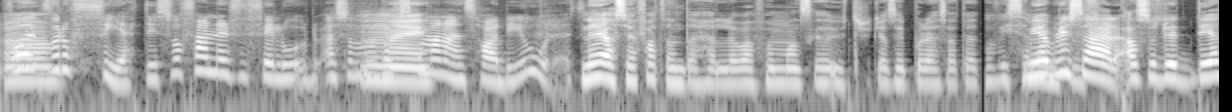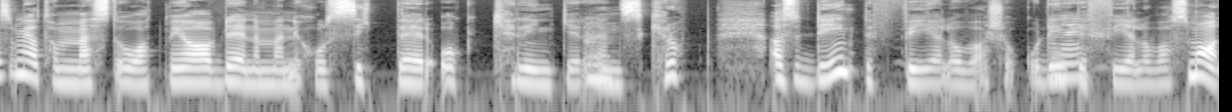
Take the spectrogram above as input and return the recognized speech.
Vad, Ja. vadå fetis? Vad fan är det för fel ord? Alltså varför Nej. ska man ens ha det ordet? Nej alltså jag fattar inte heller varför man ska uttrycka sig på det sättet. Men jag blir så här, alltså det, det som jag tar mest åt mig av det är när människor sitter och kränker Mm. ens kropp. Alltså det är inte fel att vara tjock och det är Nej. inte fel att vara smal.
